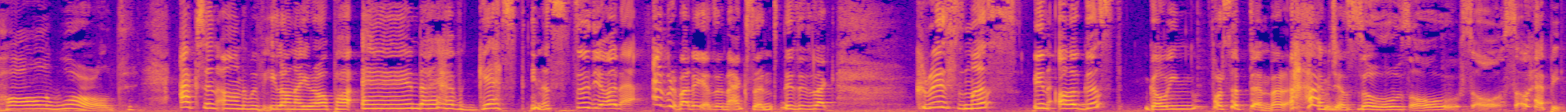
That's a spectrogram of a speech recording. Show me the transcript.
Whole world. Accent on with Ilona Europa, and I have guests in a studio, and everybody has an accent. This is like Christmas in August, going for September. I'm just so, so, so, so happy.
